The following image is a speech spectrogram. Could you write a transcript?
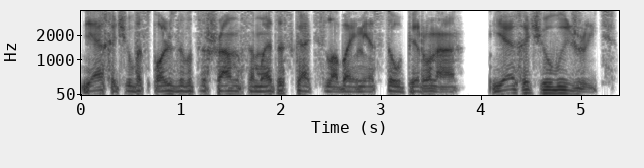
Я хочу воспользоваться шансом и отыскать слабое место у Перуна. Я хочу выжить.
